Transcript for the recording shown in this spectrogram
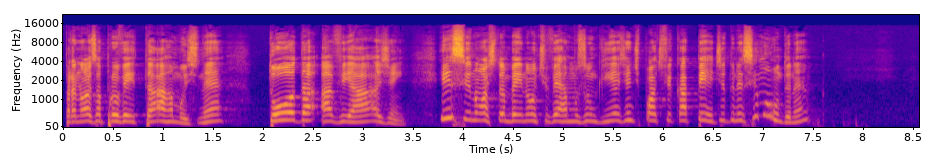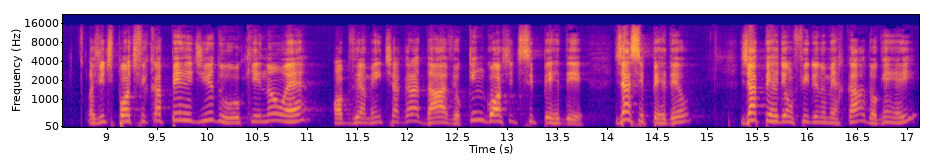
para nós aproveitarmos né, toda a viagem. E se nós também não tivermos um guia, a gente pode ficar perdido nesse mundo, né? A gente pode ficar perdido, o que não é, obviamente, agradável. Quem gosta de se perder? Já se perdeu? Já perdeu um filho no mercado? Alguém aí?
